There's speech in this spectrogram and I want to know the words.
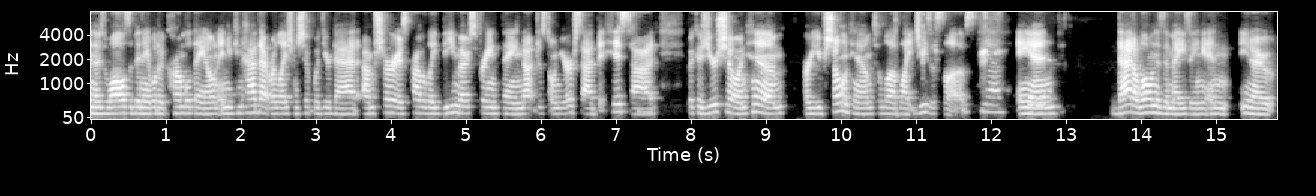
and those walls have been able to crumble down and you can have that relationship with your dad i'm sure is probably the most freeing thing not just on your side but his side because you're showing him or you've shown him to love like jesus loves. Yeah. And that alone is amazing and you know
